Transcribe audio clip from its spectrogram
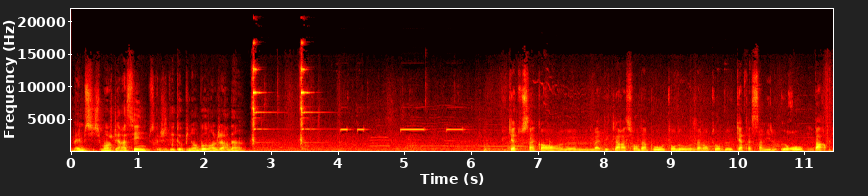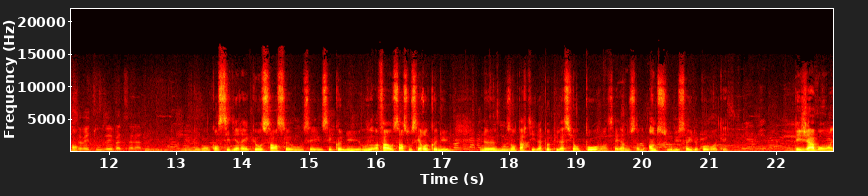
même si je mange des racines, parce que j'ai des topinambours dans le jardin. Depuis 4 ou 5 ans, euh, ma déclaration d'impôt tourne aux alentours de 4 à 5 000 euros par an. tout, vous n'avez pas de salade Nous devons considérer qu'au sens où c'est connu, ou, enfin au sens où c'est reconnu, nous faisons partie de la population pauvre, c'est-à-dire nous sommes en dessous du seuil de pauvreté déjà, bon,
